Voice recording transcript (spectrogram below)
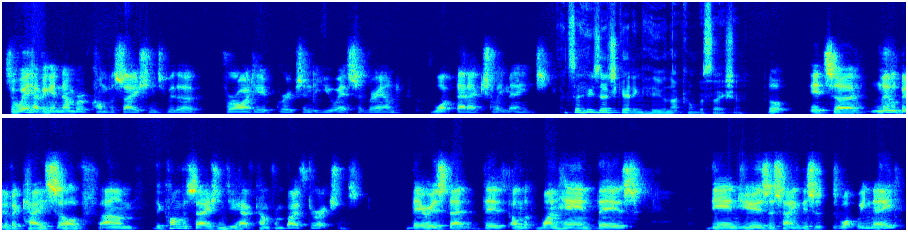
So we're having a number of conversations with a variety of groups in the US around what that actually means. So who's educating who in that conversation? Look, it's a little bit of a case of um, the conversations you have come from both directions. There is that there's on the one hand there's the end user saying this is what we need.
